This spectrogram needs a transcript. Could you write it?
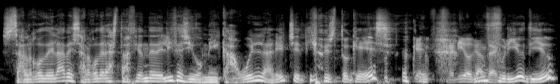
salgo del ave, salgo de la estación de Delicias y digo, me cago en la leche, tío, ¿esto qué es? Qué frío que Un frío, tío.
